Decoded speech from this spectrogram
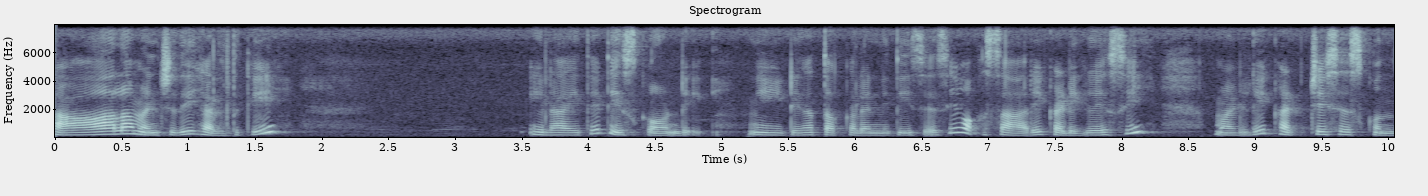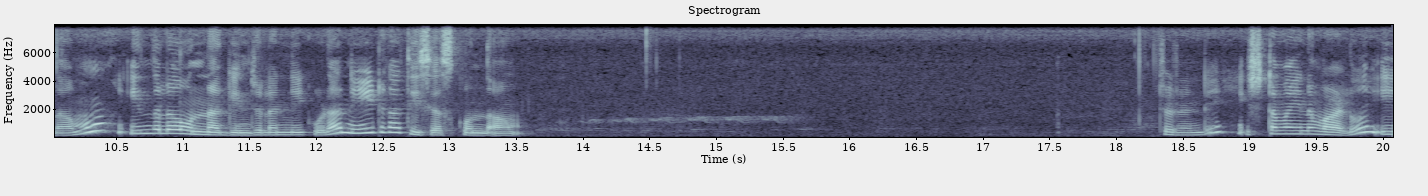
చాలా మంచిది హెల్త్కి. ఇలా అయితే తీసుకోండి. నీట్గా తొక్కలన్నీ తీసేసి ఒకసారి కడిగేసి మళ్ళీ కట్ చేసేసుకుందాము. ఇందులో ఉన్న గింజలన్నీ కూడా నీట్గా తీసేసుకుందాం. చూడండి. ఇష్టమైన వాళ్ళు ఈ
